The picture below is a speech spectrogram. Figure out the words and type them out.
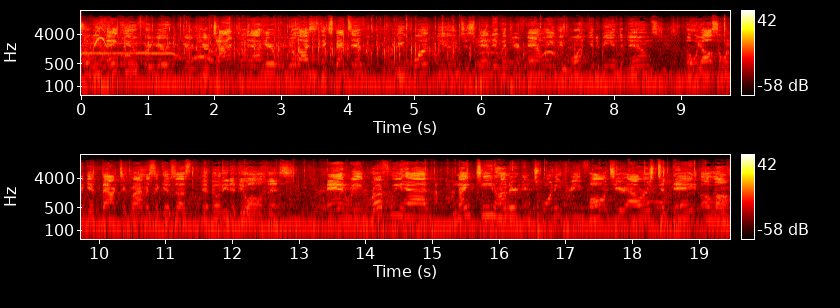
So we thank you for your, your, your time coming out here. We realize it's expensive. We want you to spend it with your family. We want you to be in the dunes, but we also want to give back to Glamis that gives us the ability to do all of this. And we roughly had 1,923 volunteer hours today alone.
